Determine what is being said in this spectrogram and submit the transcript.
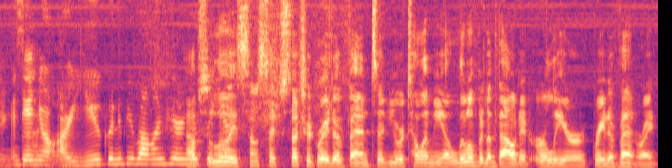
event. And Danielle, exactly. are you going to be volunteering Absolutely. It this weekend? sounds like such a great event. You were telling me a little bit about it earlier. Great event, right?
